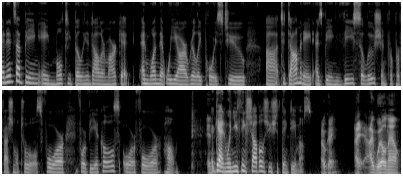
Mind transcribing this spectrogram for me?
it ends up being a multi-billion dollar market and one that we are really poised to uh, to dominate as being the solution for professional tools for for vehicles or for home. And, Again, when you think shovels, you should think DMOS. Okay, I, I will now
